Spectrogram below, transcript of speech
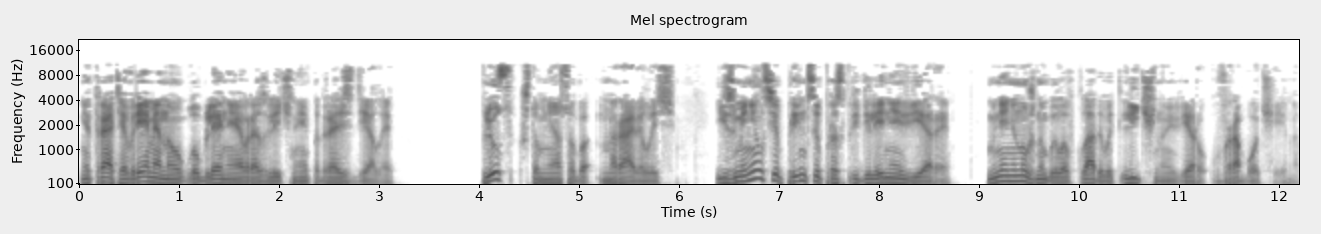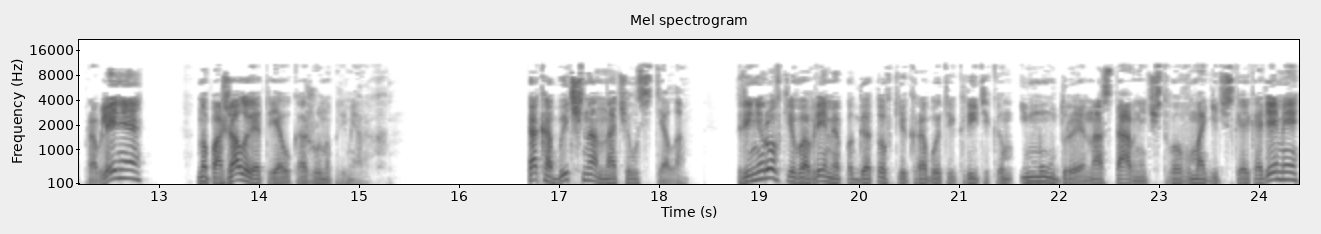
не тратя время на углубление в различные подразделы. Плюс, что мне особо нравилось, изменился принцип распределения веры. Мне не нужно было вкладывать личную веру в рабочие направления, но, пожалуй, это я укажу на примерах. Как обычно, начал с тела. Тренировки во время подготовки к работе критиком и мудрое наставничество в магической академии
